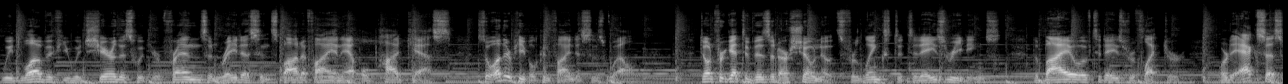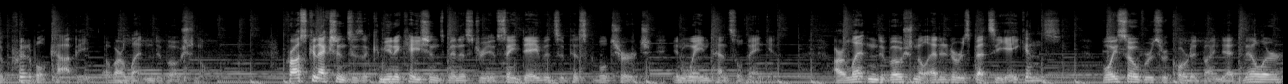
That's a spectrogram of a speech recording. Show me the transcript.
we'd love if you would share this with your friends and rate us in Spotify and Apple Podcasts so other people can find us as well. Don't forget to visit our show notes for links to today's readings, the bio of today's reflector, or to access a printable copy of our Lenten devotional. Cross Connections is a communications ministry of St. David's Episcopal Church in Wayne, Pennsylvania. Our Lenten devotional editor is Betsy Aikens. Voiceovers recorded by Ned Miller.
